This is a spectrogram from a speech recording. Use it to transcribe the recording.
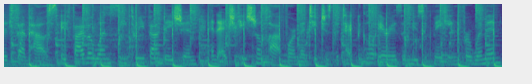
founded Femme House, a 501c3 foundation and educational platform that teaches the technical areas of music making for women,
